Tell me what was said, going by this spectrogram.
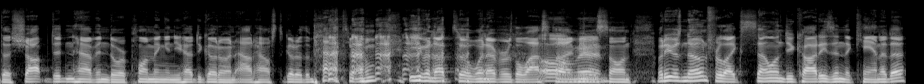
the shop didn't have indoor plumbing, and you had to go to an outhouse to go to the bathroom, even up to whenever the last Oh, time he was selling. But he was known for like selling Ducatis into Canada.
